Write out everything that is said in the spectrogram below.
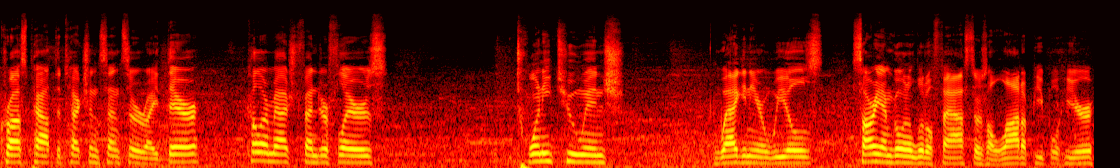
Cross path detection sensor right there. Color matched fender flares. 22 inch Wagoneer wheels. Sorry I'm going a little fast. There's a lot of people here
